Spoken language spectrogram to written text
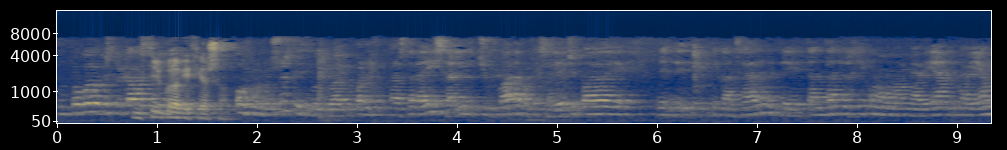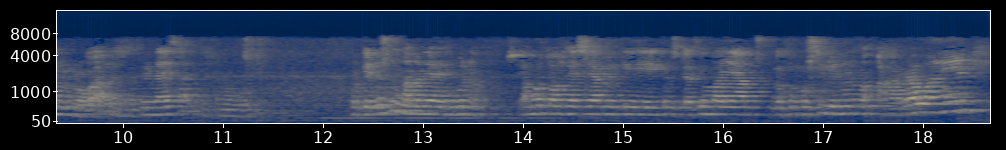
un poco lo que explicaba. Un círculo vicioso. Horroroso, es que digo, yo para, para, estar ahí, salir chupada, porque salía chupada de, de, de, de cansada, de, tanta energía como me habían, me habían robado, la sensación era esa, dije, no voy. Porque no es una manera de decir, bueno, si vamos a desearle que, que, la situación vaya lo mejor posible, no, no, agarrado a él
